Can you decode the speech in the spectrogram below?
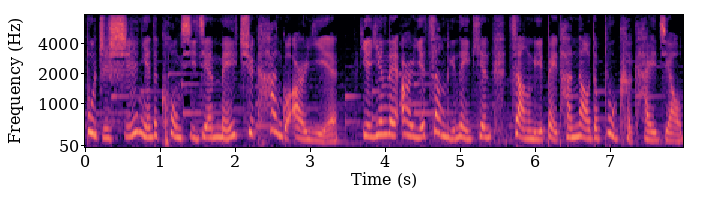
不止十年的空隙间没去看过二爷，也因为二爷葬礼那天，葬礼被他闹得不可开交，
